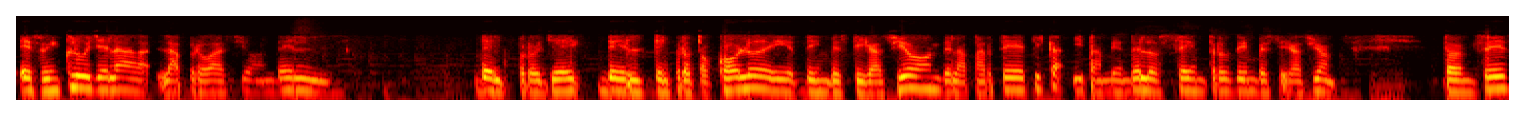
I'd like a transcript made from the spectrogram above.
Eso incluye la, aprobación del, del, proyecto, del, del protocolo de, de investigación, de la parte ética y también de los centros de investigación. Entonces,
